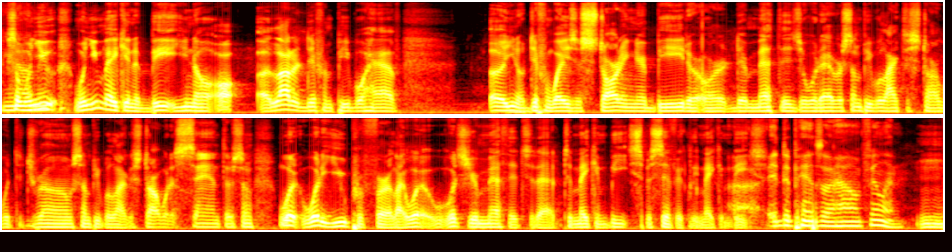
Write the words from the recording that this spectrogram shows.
You So when I you mean? when you making a beat, you know, all, a lot of different people have, uh, you know, different ways of starting their beat or, or their methods or whatever. Some people like to start with the drums. Some people like to start with a synth or some. What What do you prefer? Like, what What's your method to that to making beats specifically making beats? it depends on how I'm feeling. hmm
